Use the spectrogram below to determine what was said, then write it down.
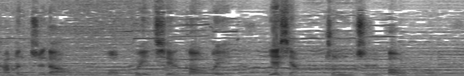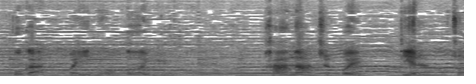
他们知道我愧切高位，也想忠直报国，不敢违诺阿谀，怕那只会玷辱宗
